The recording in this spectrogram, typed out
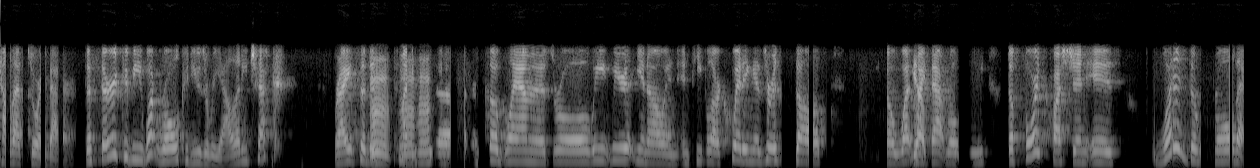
tell that story better. The third could be, what role could use a reality check? Right. So this Mm, might be the so glamorous role. We we you know, and and people are quitting as a result. You know, what Yep. might that role be? The fourth question is, what is the role that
